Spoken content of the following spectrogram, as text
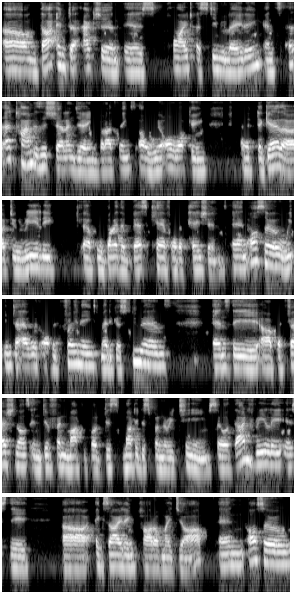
um, that interaction is quite a stimulating and at times it is challenging, but I think oh, we're all working uh, together to really uh, provide the best care for the patients. And also, we interact with all the trainings, medical students, and the uh, professionals in different multiple dis- multidisciplinary teams. So that really is the uh, exciting part of my job. And also,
